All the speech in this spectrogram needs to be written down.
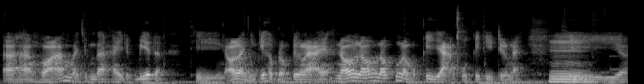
à, hàng hóa mà chúng ta hay được biết đó, thì nó là những cái hợp đồng tương lai nó nó nó cũng là một cái dạng của cái thị trường này ừ. thì à,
